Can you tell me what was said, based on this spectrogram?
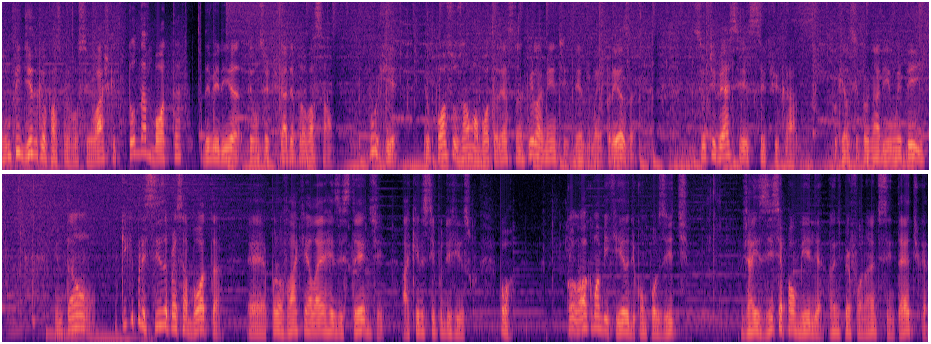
Um pedido que eu faço para você, eu acho que toda bota deveria ter um certificado de aprovação. Por quê? Eu posso usar uma bota dessa tranquilamente dentro de uma empresa se eu tivesse esse certificado, porque ela se tornaria um EPI. Então, o que, que precisa para essa bota é, provar que ela é resistente àqueles tipos de risco? Pô, coloca uma biqueira de composite, já existe a palmilha antiperforante sintética,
